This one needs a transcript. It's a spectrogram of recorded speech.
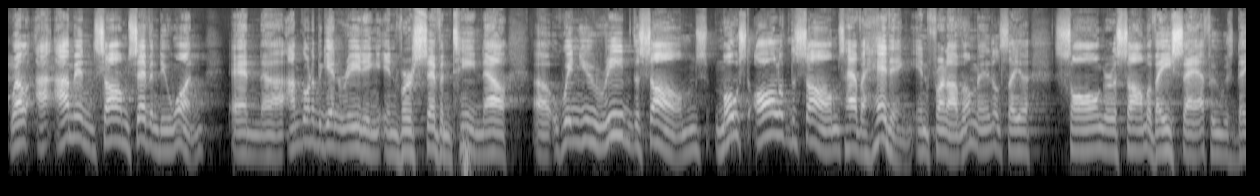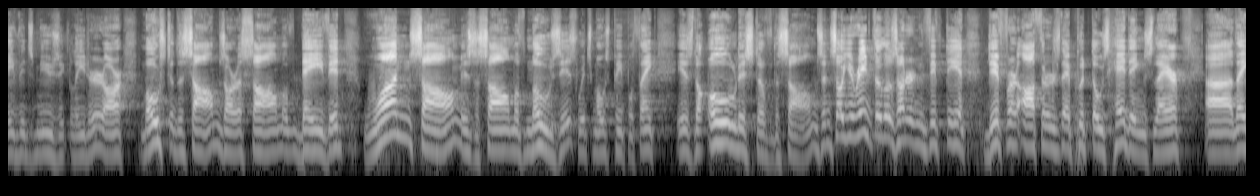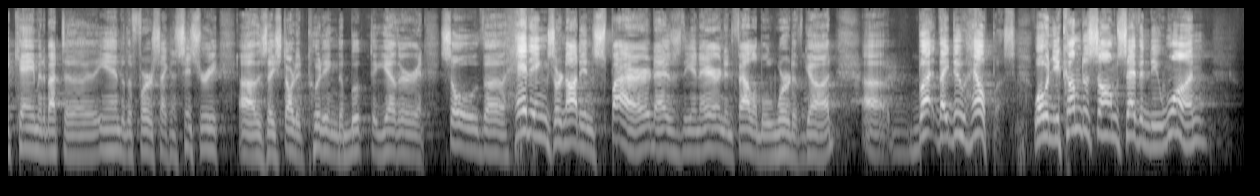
Well, I, I'm in Psalm 71, and uh, I'm going to begin reading in verse 17. Now, uh, when you read the Psalms, most all of the Psalms have a heading in front of them, and it'll say a song or a psalm of Asaph, who was David's music leader, or most of the Psalms are a psalm of David. One psalm is a psalm of Moses, which most people think is the oldest of the Psalms. And so you read through those 150 and different authors, they put those headings there. Uh, they came in about the end of the first, second century uh, as they started putting the book together. And so the headings are not inspired as the inerrant, infallible Word of God. Uh, but they do help us. Well, when you come to Psalm 71,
